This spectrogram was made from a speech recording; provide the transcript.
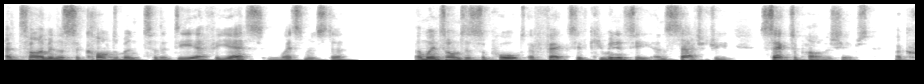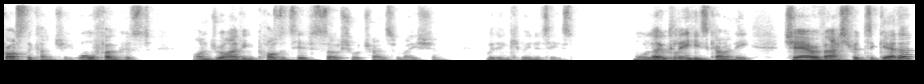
had time in a secondment to the DFES in Westminster, and went on to support effective community and statutory sector partnerships across the country, all focused on driving positive social transformation within communities. More locally, he's currently chair of Ashford Together,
